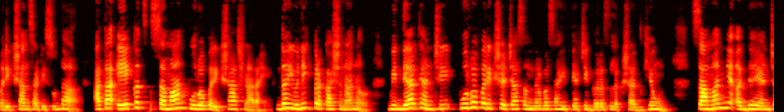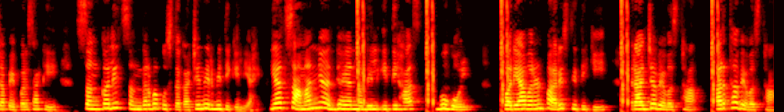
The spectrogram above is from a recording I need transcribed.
परीक्षांसाठी सुद्धा आता एकच समान पूर्व परीक्षा असणार आहे. द युनिक प्रकाशनानं विद्यार्थ्यांची पूर्व परीक्षेच्या संदर्भ साहित्याची गरज लक्षात घेऊन सामान्य अध्ययनच्या पेपरसाठी संकलित संदर्भ पुस्तकाची निर्मिती केली आहे. यात सामान्य अध्ययनमधील इतिहास भूगोल पर्यावरण पारिस्थितिकी राज्यव्यवस्था अर्थव्यवस्था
